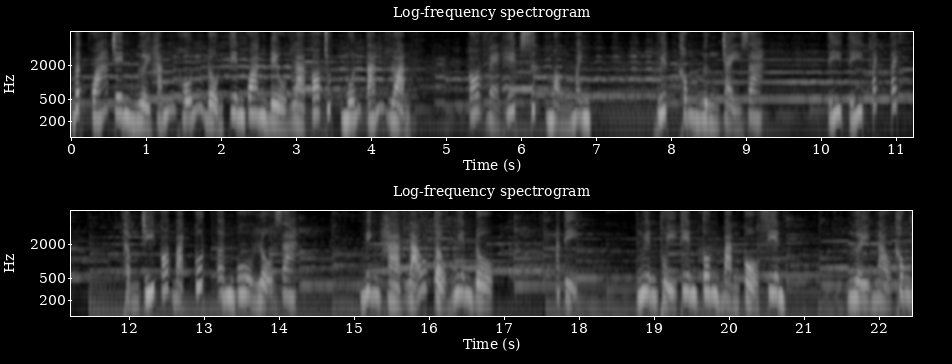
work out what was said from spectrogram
Bất quá trên người hắn hốn độn tiên quang đều là có chút muốn tán loạn. Có vẻ hết sức mỏng manh. Huyết không ngừng chảy ra. Tí tí tách tách. Thậm chí có bạch cốt âm u lộ ra. Minh Hà lão tẩu nguyên đồ. A tị. Nguyên thủy thiên tôn bàn cổ phiên. Người nào không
